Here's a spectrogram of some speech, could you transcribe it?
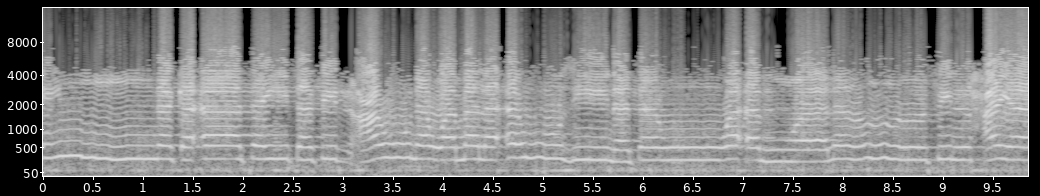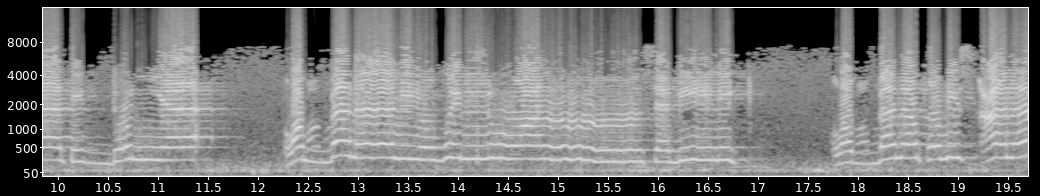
إنك آتيت فرعون وملأه زينة وأموالا في الحياة الدنيا ربنا ليضلوا عن سبيلك ربنا قمس على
